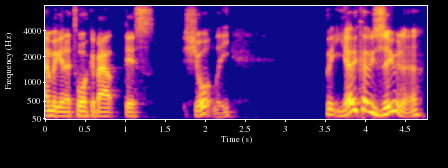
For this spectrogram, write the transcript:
and we're going to talk about this shortly. But Yokozuna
